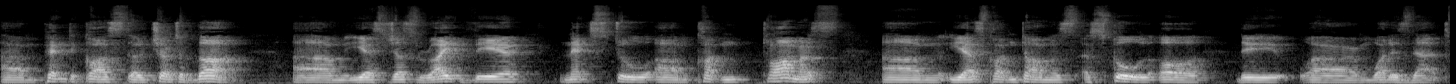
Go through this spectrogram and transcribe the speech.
um, Pentecostal Church of God. Um, yes, just right there next to Cotton Thomas um, yes, Cotton Thomas a School or the um, what is that?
